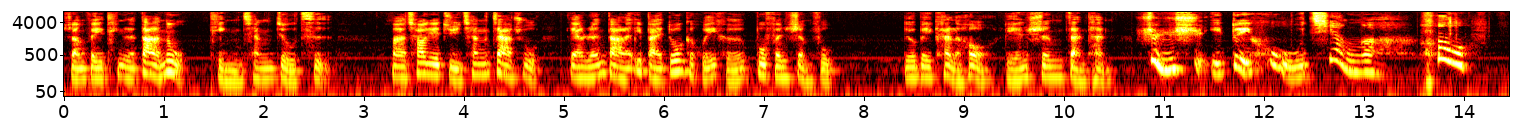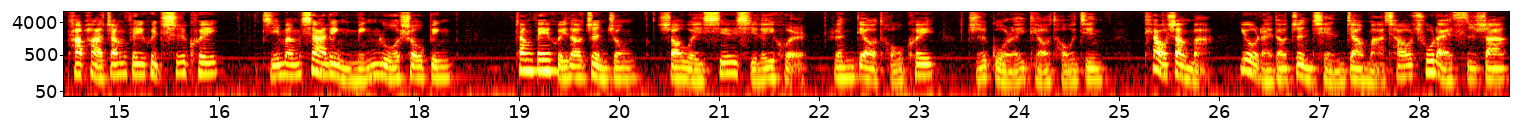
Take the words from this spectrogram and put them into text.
张飞听了大怒。挺枪就刺，马超也举枪架住，两人打了一百多个回合，不分胜负。刘备看了后，连声赞叹：“真是一对虎将啊！”吼，他怕张飞会吃亏，急忙下令鸣锣收兵。张飞回到阵中，稍微歇息了一会儿，扔掉头盔，只裹了一条头巾，跳上马，又来到阵前，叫马超出来厮杀。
